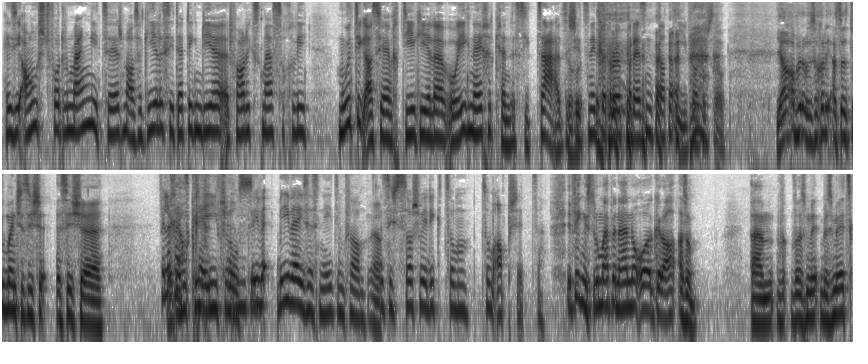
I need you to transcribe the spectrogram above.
haben sie Angst vor der Menge zuerst noch. Also Gielen sind dort irgendwie erfahrungsgemäß so ein bisschen mutig. Also sie einfach die Gielen, die ich näher kenne, sind zehn. Das ist jetzt nicht repräsentativ oder so. Ja, aber so ein bisschen, also du meinst, es ist, es ist äh, Vielleicht Ja, hat es keinen Einfluss. Ich, ich weiß es nicht im Fall. Ja. Es ist so schwierig zum, zum Abschätzen. Ich finde es darum eben auch noch, also, Ähm, was, mir- was mir jetzt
